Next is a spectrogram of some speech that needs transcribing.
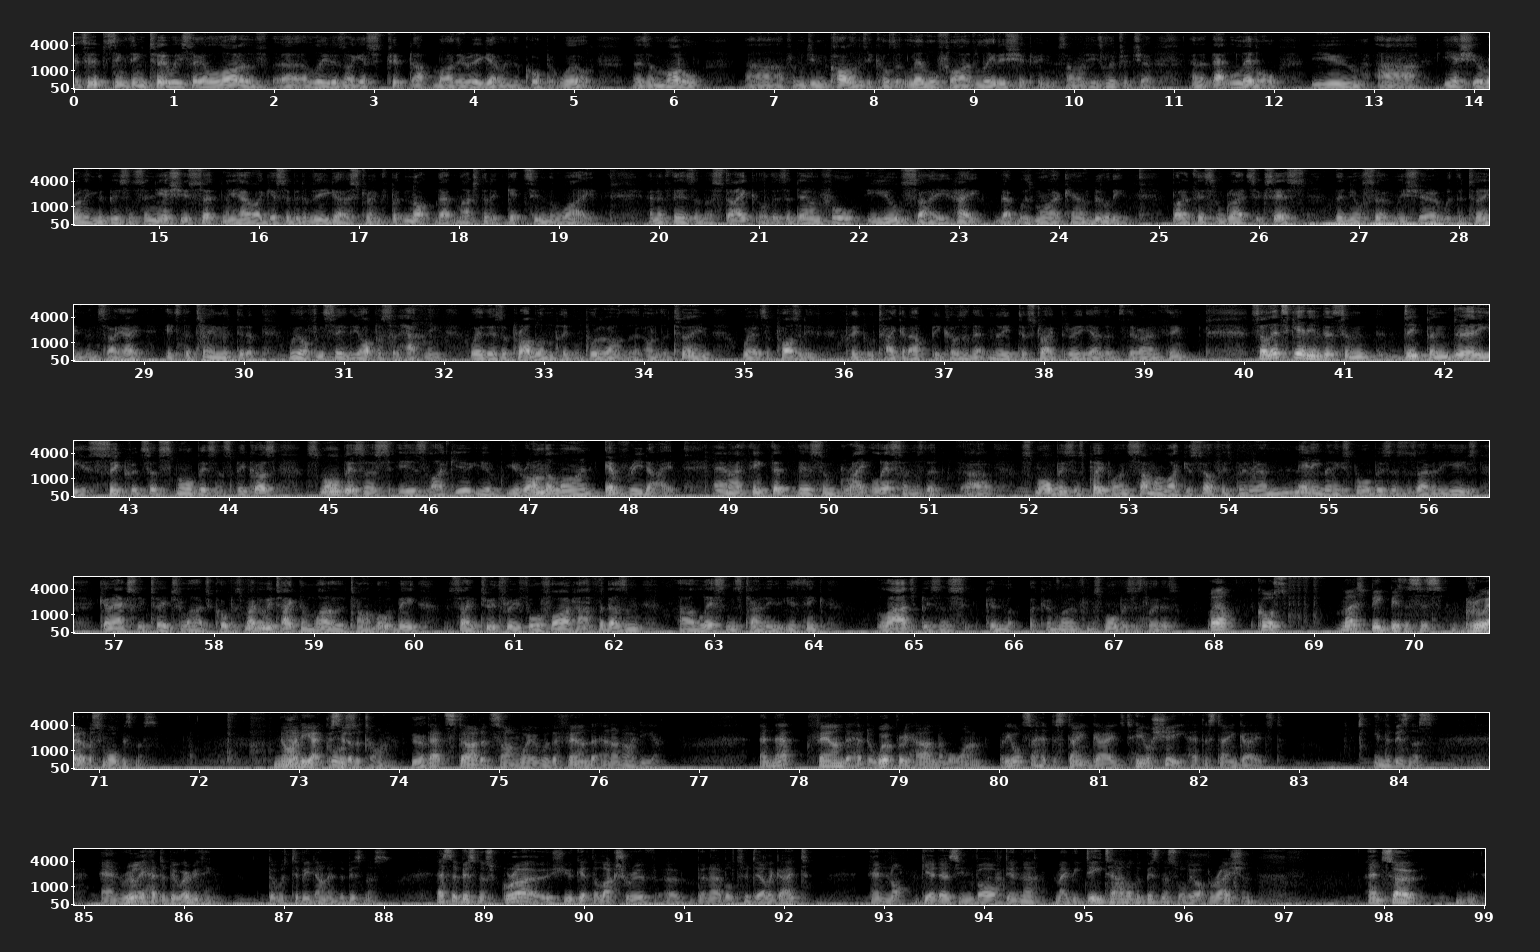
It's an interesting thing too. We see a lot of uh, leaders, I guess, tripped up by their ego in the corporate world. There's a model uh, from Jim Collins. He calls it level five leadership in some of his literature. And at that level, you are, yes, you're running the business. And yes, you certainly have, I guess, a bit of ego strength, but not that much that it gets in the way. And if there's a mistake or there's a downfall, you'll say, hey, that was my accountability. But if there's some great success, then you'll certainly share it with the team and say, hey, it's the team that did it. We often see the opposite happening, where there's a problem, people put it onto the, onto the team, where it's a positive people take it up because of that need to stroke their ego that it's their own thing. So let's get into some deep and dirty secrets of small business because small business is like you, you you're on the line every day, and I think that there's some great lessons that uh, small business people and someone like yourself who's been around many many small businesses over the years can actually teach large corporates. Maybe we take them one at a time. What would be say two, three, four, five, half a dozen uh, lessons, Tony, that you think large business can can learn from small business leaders? Well, of course, most big businesses grew out of a small business. Ninety-eight percent of the time, Yeah. that started somewhere with a founder and an idea, and that founder had to work very hard. Number one, but he also had to stay engaged. He or she had to stay engaged in the business, and really had to do everything that was to be done in the business. As the business grows, you get the luxury of, of being able to delegate and not get as involved in the maybe detail of the business or the operation. And so,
